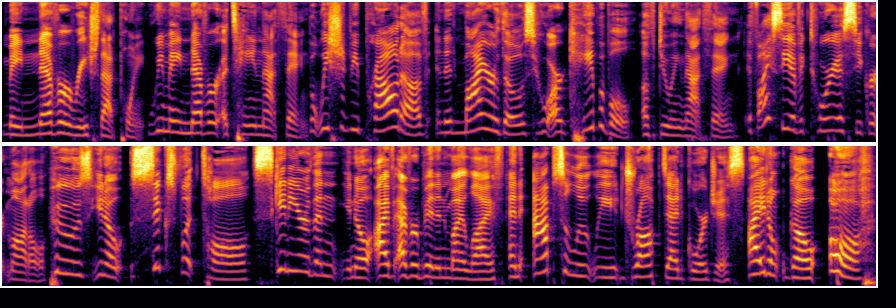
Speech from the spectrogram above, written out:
may never reach that point. We may never attain that thing, but we should be proud of and admire those who are capable of doing that thing. If I see a Victoria's Secret model who's, you know, six foot tall, skinnier than, you know, I've ever been in my life, and absolutely drop dead gorgeous, I don't go, oh,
